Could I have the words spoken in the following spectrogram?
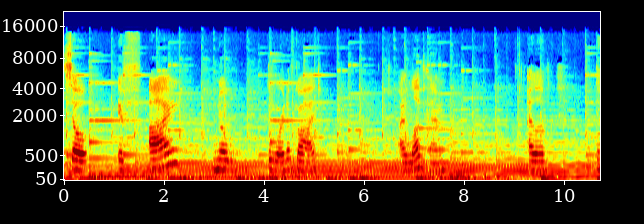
So, if I know the Word of God, I love Him, I love the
